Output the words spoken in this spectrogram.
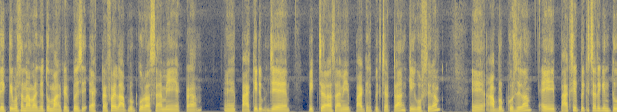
দেখতে পাচ্ছেন আমার কিন্তু মার্কেট প্লেসে একটা ফাইল আপলোড করা আছে, আমি একটা পাখির যে পিকচার আছে, আমি পাখির পিকচারটা কী করছিলাম আপলোড করছিলাম। এই পাখির পিকচারে কিন্তু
